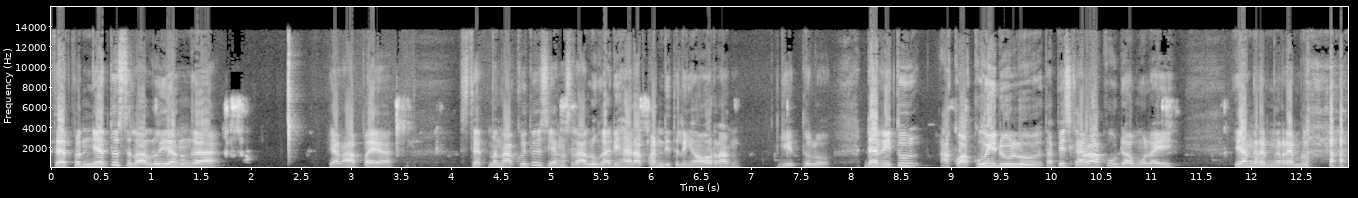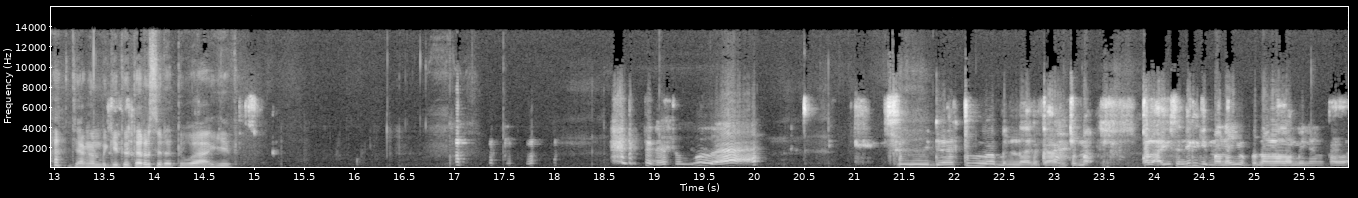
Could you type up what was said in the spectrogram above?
statementnya tuh selalu yang enggak yang apa ya? Statement aku itu yang selalu nggak diharapkan di telinga orang gitu loh. Dan itu aku akui dulu, tapi sekarang aku udah mulai ya ngerem-ngerem lah. Jangan begitu terus sudah tua gitu. Sudah tua. Sudah tua benar kan. Cuma kalau Ayu sendiri gimana yuk pernah ngalamin yang kayak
